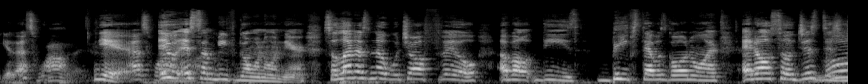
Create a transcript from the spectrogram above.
Yeah, that's wild. Yeah, That's it, wild. it's some beef going on there. So let us know what y'all feel about these beefs that was going on, and also just this Lord.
